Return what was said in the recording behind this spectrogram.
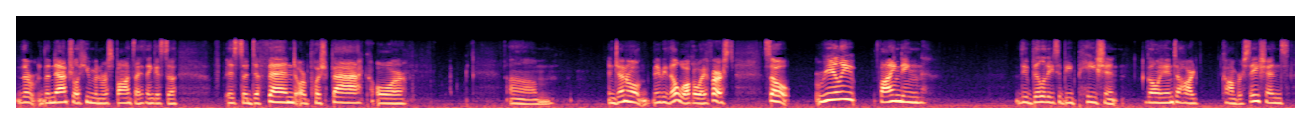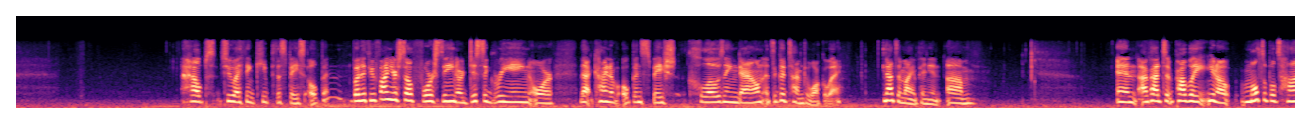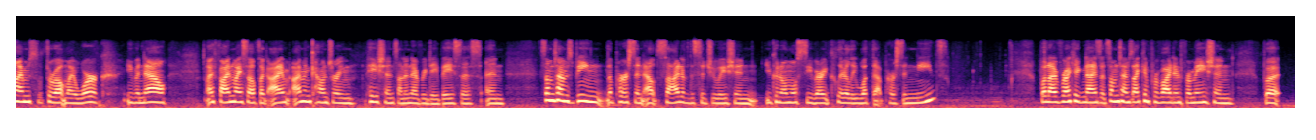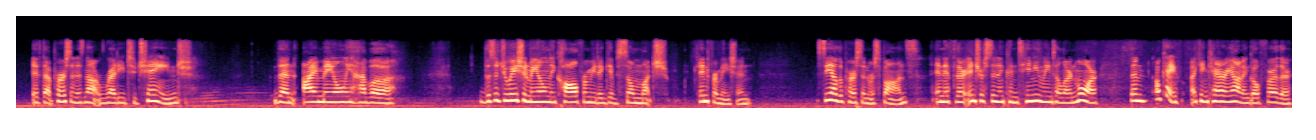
the the natural human response I think is to is to defend or push back or um, in general maybe they'll walk away first. So really finding the ability to be patient going into hard conversations helps to, I think, keep the space open. But if you find yourself forcing or disagreeing or that kind of open space closing down, it's a good time to walk away. That's in my opinion. Um, and I've had to probably, you know, multiple times throughout my work, even now, I find myself like I'm I'm encountering patients on an everyday basis and sometimes being the person outside of the situation, you can almost see very clearly what that person needs. But I've recognized that sometimes I can provide information, but if that person is not ready to change, then I may only have a the situation may only call for me to give so much information. See how the person responds, and if they're interested in continuing to learn more, then okay, I can carry on and go further.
